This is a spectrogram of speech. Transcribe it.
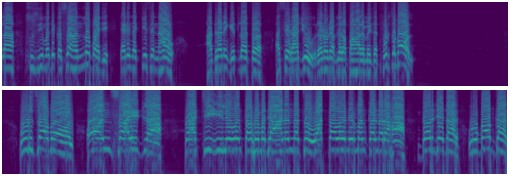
आपल्याला सुसीमध्ये कसं आणलं पाहिजे त्याने नक्कीच हे नाव आदराने घेतलं होतं असे राजू रणवणे आपल्याला पाहायला मिळतात. पुढचा बॉल पुढचा बॉल ऑन साईडला प्राची इलेव्हन ताफ्यामध्ये आनंदाचं वातावरण निर्माण करणारा हा दर्जेदार रुबाबदार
